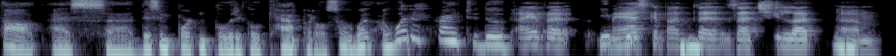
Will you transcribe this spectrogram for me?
thought as uh, this important political capital. So what what is trying to do? I have a. May I ask about the Zaachila? Mm-hmm. Um,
